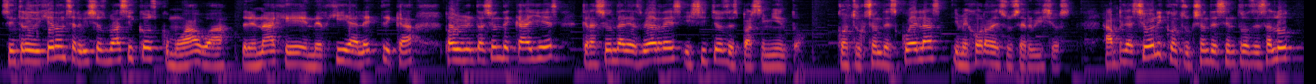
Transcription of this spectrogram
Se introdujeron servicios básicos como agua, drenaje, energía eléctrica, pavimentación de calles, creación de áreas verdes y sitios de esparcimiento, construcción de escuelas y mejora de sus servicios, ampliación y construcción de centros de salud.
